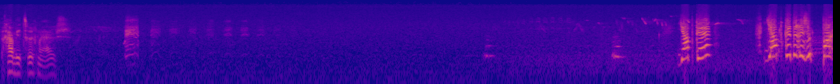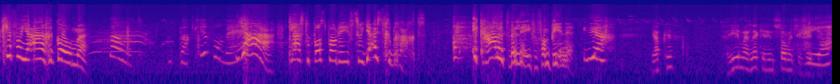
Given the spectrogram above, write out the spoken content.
We gaan weer terug naar huis. Japke? Japke, er is een pakje voor je aangekomen. Wat? Een pakje voor mij? Ja, Klaas de postbode heeft zojuist gebracht. Ik haal het wel even van binnen. Ja. Japke, ga hier maar lekker in het zonnetje zitten. Ja,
